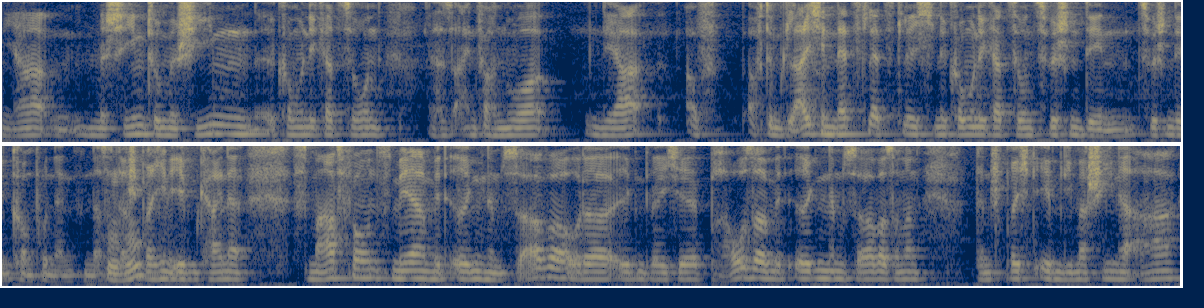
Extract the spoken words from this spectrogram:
ja, Machine-to-Machine-Kommunikation, das ist einfach nur ja, auf auf dem gleichen Netz letztlich eine Kommunikation zwischen den, zwischen den Komponenten. Also mhm. da sprechen eben keine Smartphones mehr mit irgendeinem Server oder irgendwelche Browser mit irgendeinem Server, sondern dann spricht eben die Maschine A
